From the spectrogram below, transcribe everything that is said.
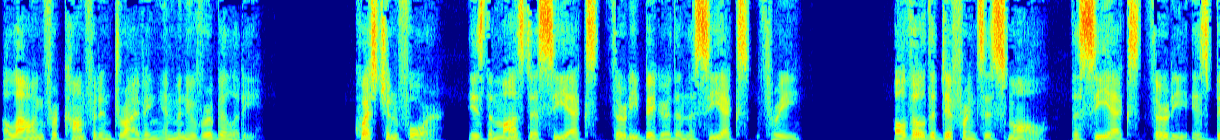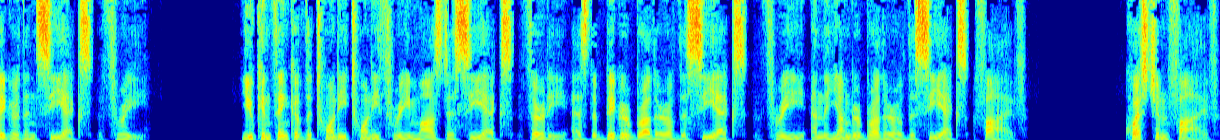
allowing for confident driving and maneuverability. Question 4. Is the Mazda CX-30 bigger than the CX-3? Although the difference is small, the CX-30 is bigger than CX-3. You can think of the 2023 Mazda CX-30 as the bigger brother of the CX-3 and the younger brother of the CX-5. Question 5.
